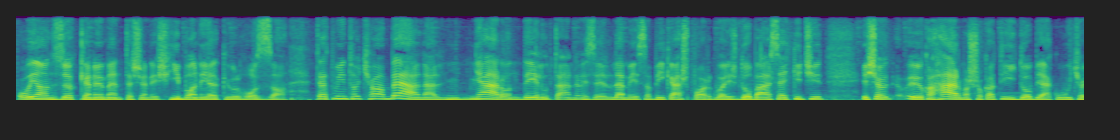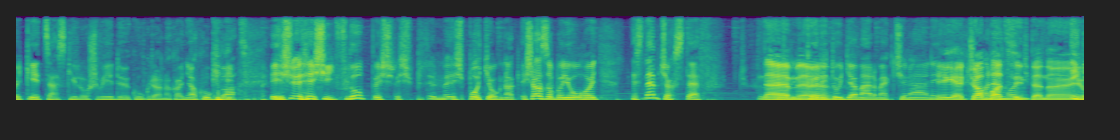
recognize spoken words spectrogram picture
olyan zöggenőmentesen és hiba nélkül hozza. Tehát, mint hogyha beállnál nyáron délután, lemész a Bikás Parkba és dobálsz egy kicsit, és a, ők a hármasokat így dobják úgy, hogy 200 kilós védők ugranak a nyakukba, és, és így flup, és, és, és potyognak. És az a jó, hogy ezt nem csak Steph Nem, nem, nem. tudja már megcsinálni. Igen, csapat hanem, hogy- szinten nagyon igen.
